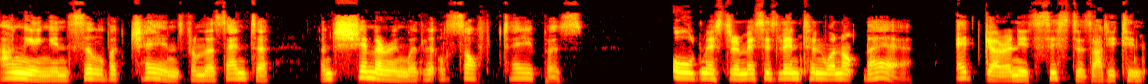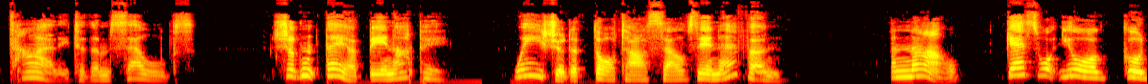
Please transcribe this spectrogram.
hanging in silver chains from the centre, and shimmering with little soft tapers. Old Mr. and Mrs. Linton were not there: Edgar and his sisters had it entirely to themselves. Shouldn't they have been happy? We should have thought ourselves in heaven. And now, guess what your good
